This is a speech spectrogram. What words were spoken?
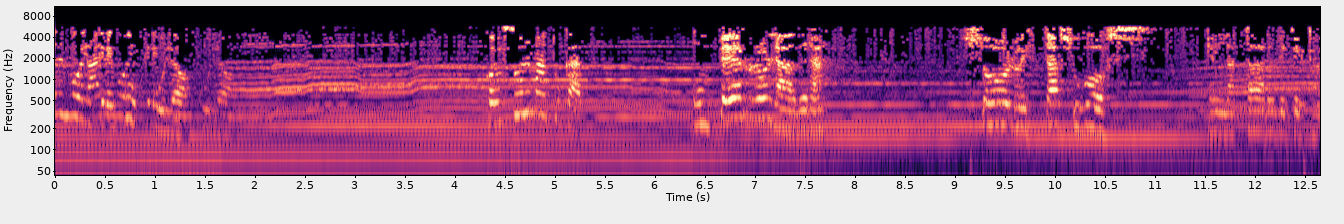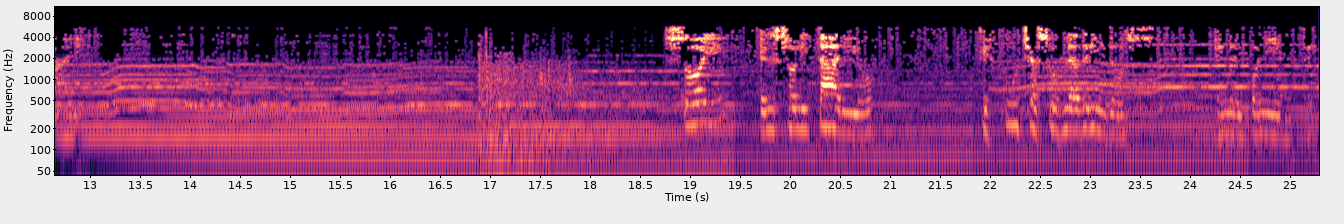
Salvo el crepúsculo. Con Zulma Tucat. Un perro ladra. Solo está su voz en la tarde que cae. Soy el solitario que escucha sus ladridos en el poniente.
